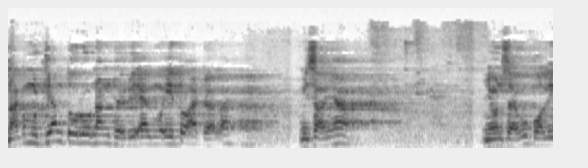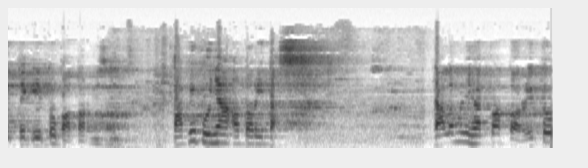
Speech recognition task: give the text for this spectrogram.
Nah kemudian turunan dari ilmu itu adalah misalnya nyun sewu politik itu kotor misalnya, tapi punya otoritas. Kalau melihat kotor itu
